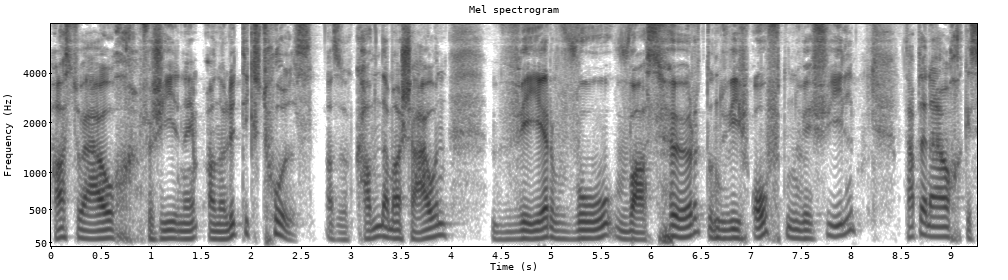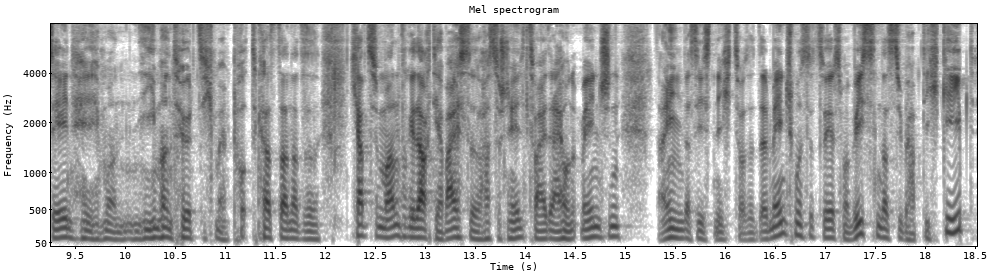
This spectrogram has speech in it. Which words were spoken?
hast du auch verschiedene Analytics-Tools. Also kann da mal schauen, wer wo was hört und wie oft und wie viel. Ich habe dann auch gesehen, hey man, niemand hört sich meinen Podcast an. Also ich habe am Anfang gedacht, ja weißt du, hast du schnell 200, 300 Menschen. Nein, das ist nicht so. Also der Mensch muss ja zuerst mal wissen, dass es überhaupt dich gibt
